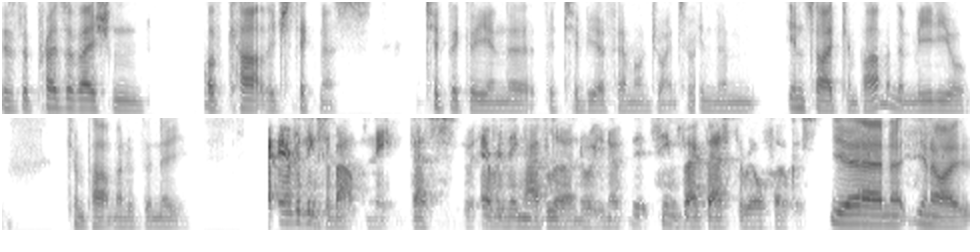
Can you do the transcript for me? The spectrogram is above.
is the preservation of cartilage thickness, typically in the the tibiofemoral joint, so in the inside compartment, the medial compartment of the knee everything's about the knee. That's everything I've learned, or you know, it seems like that's the real focus. Yeah, and uh, you know,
